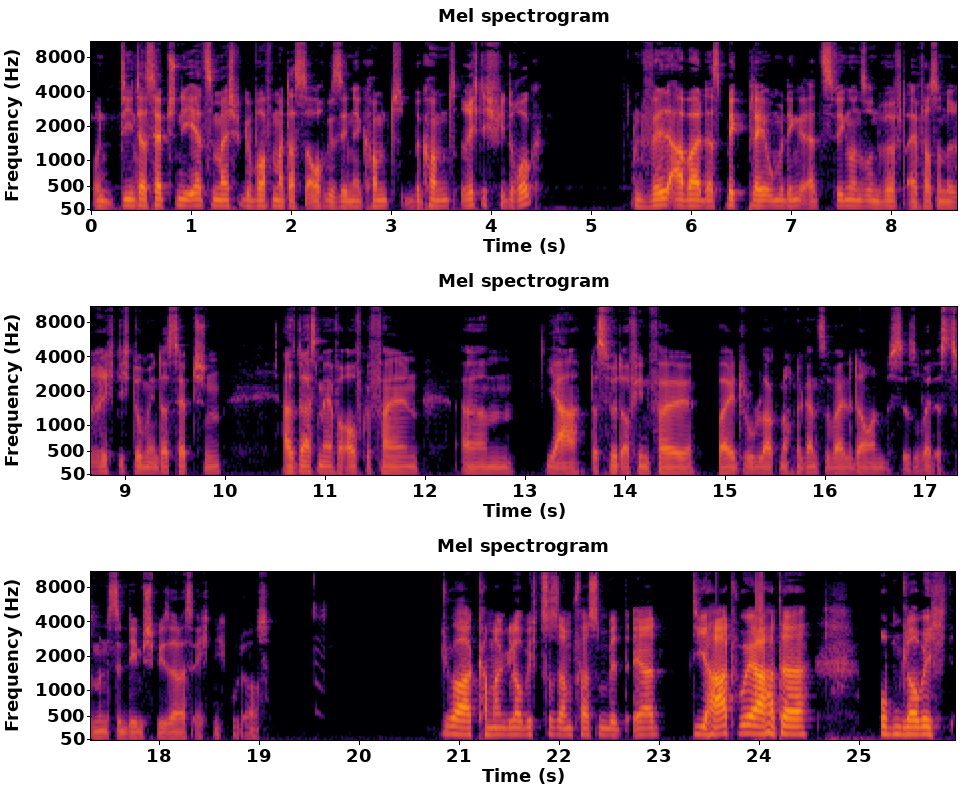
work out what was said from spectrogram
Und die Interception, die er zum Beispiel geworfen hat, hast du auch gesehen. Er kommt, bekommt richtig viel Druck und will aber das Big Play unbedingt erzwingen und so und wirft einfach so eine richtig dumme Interception. Also da ist mir einfach aufgefallen, ähm, ja, das wird auf jeden Fall bei Drew Lock noch eine ganze Weile dauern, bis er soweit ist. Zumindest in dem Spiel sah das echt nicht gut aus. Ja, kann man, glaube ich, zusammenfassen mit er. Die Hardware hatte, um, glaube ich,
